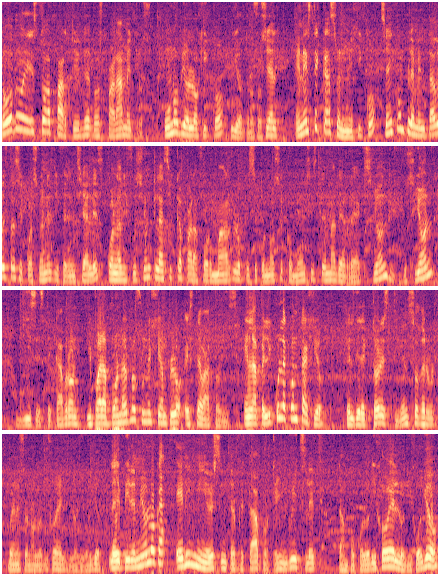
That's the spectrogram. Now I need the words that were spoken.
Todo esto a partir de dos parámetros, uno biológico y otro social. En este caso en México se han complementado estas ecuaciones diferenciales con la difusión clásica para formar lo que se conoce como un sistema de reacción-difusión, dice este cabrón. Y para ponernos un ejemplo, este vato dice, en la película Contagio, el director Steven Soderbergh, bueno eso no lo dijo él, lo digo yo, la epidemióloga Erin Mears, interpretada por Kane Whistlet, tampoco lo dijo él, lo dijo yo,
